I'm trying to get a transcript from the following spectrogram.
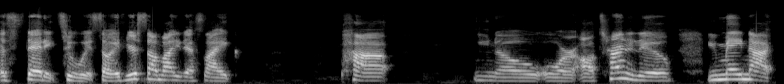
aesthetic to it. So if you're somebody that's like pop, you know, or alternative, you may not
